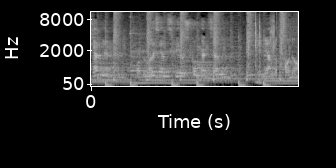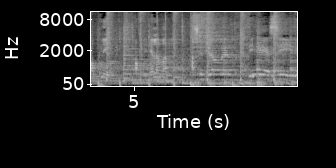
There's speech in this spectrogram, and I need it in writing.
chairman of the Malaysian Skills Competition in Yangon for the opening of the 11th Ladies and gentlemen, the ASC, the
